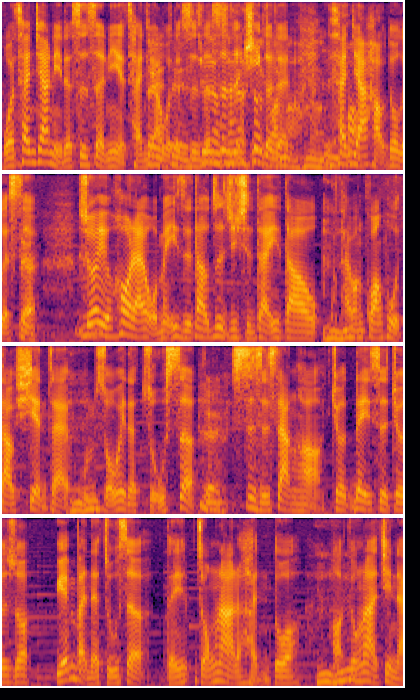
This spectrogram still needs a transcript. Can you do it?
我参加你的诗社，你也参加我的诗社，甚至一个人参加好多个社。所以后来我们一直到日据时代，一直到台湾光复到现在，我们所谓的竹社，事实上哈，就类似就是说。原本的竹社等于容纳了很多，好容纳进来，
